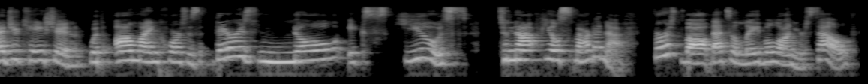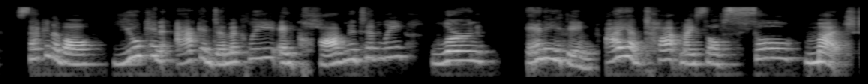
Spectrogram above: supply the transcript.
education, with online courses. There is no excuse to not feel smart enough. First of all, that's a label on yourself. Second of all, you can academically and cognitively learn anything. I have taught myself so much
